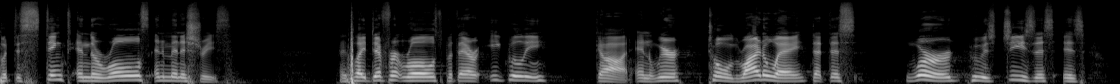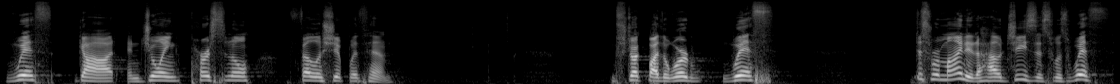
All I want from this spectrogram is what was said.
but distinct in their roles and ministries. They play different roles, but they are equally God. And we're told right away that this Word, who is Jesus, is with God, enjoying personal fellowship with Him. I'm struck by the word with. Just reminded of how Jesus was with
